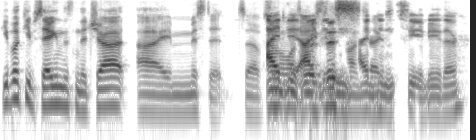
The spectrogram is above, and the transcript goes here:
People keep saying this in the chat. I missed it. So if I did, I, didn't, this- I didn't see it either.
